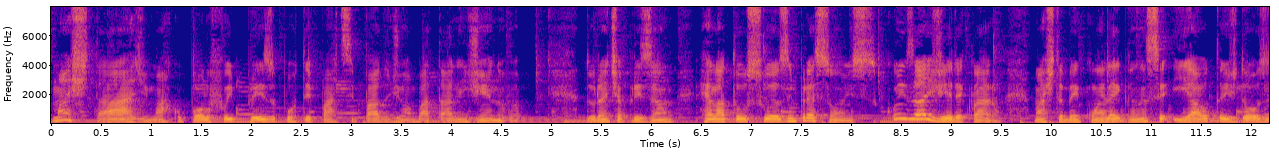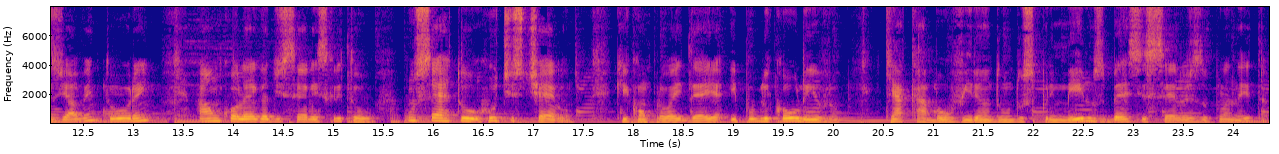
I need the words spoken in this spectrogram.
Mais tarde, Marco Polo foi preso por ter participado de uma batalha em Gênova. Durante a prisão, relatou suas impressões, com exagero, é claro, mas também com elegância e altas doses de aventura, hein? A um colega de cela escritor, um certo Ruticello, que comprou a ideia e publicou o livro, que acabou virando um dos primeiros best-sellers do planeta.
